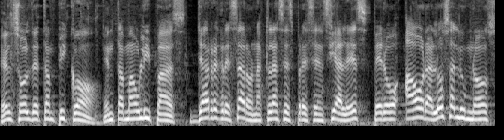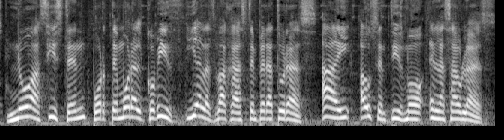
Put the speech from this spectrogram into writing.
El sol de Tampico. En Tamaulipas ya regresaron a clases presenciales, pero ahora los alumnos no asisten por temor al COVID y a las bajas temperaturas. Hay ausentismo en las aulas.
